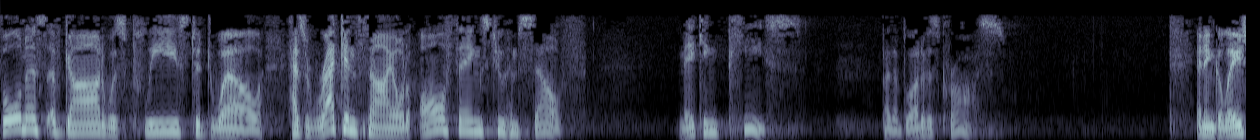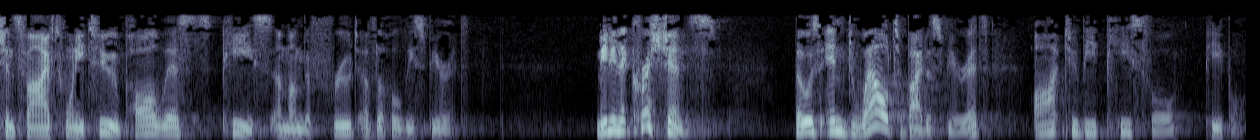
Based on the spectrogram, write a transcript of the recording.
fullness of God was pleased to dwell, has reconciled all things to himself, making peace by the blood of his cross. And in Galatians 5:22, Paul lists peace among the fruit of the Holy Spirit. Meaning that Christians, those indwelt by the Spirit, ought to be peaceful people.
